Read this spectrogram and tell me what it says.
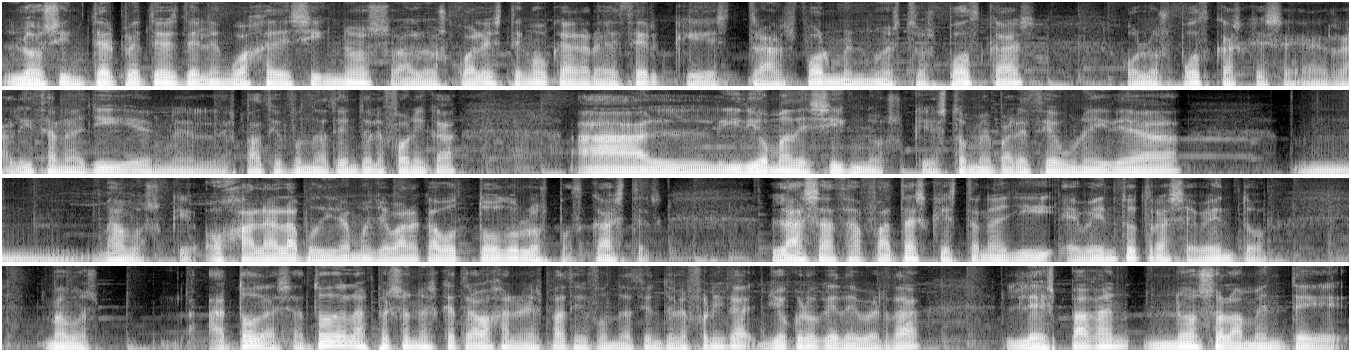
Los intérpretes del lenguaje de signos a los cuales tengo que agradecer que transformen nuestros podcasts los podcasts que se realizan allí en el espacio Fundación Telefónica al idioma de signos, que esto me parece una idea, mm, vamos, que ojalá la pudiéramos llevar a cabo todos los podcasters. Las azafatas que están allí evento tras evento. Vamos, a todas, a todas las personas que trabajan en el espacio Fundación Telefónica, yo creo que de verdad les pagan no solamente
